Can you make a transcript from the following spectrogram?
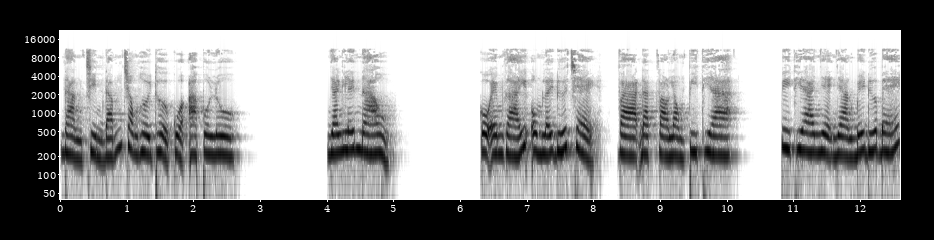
nàng chìm đắm trong hơi thở của Apollo. Nhanh lên nào! Cô em gái ôm lấy đứa trẻ và đặt vào lòng Pythia. Pythia nhẹ nhàng bế đứa bé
